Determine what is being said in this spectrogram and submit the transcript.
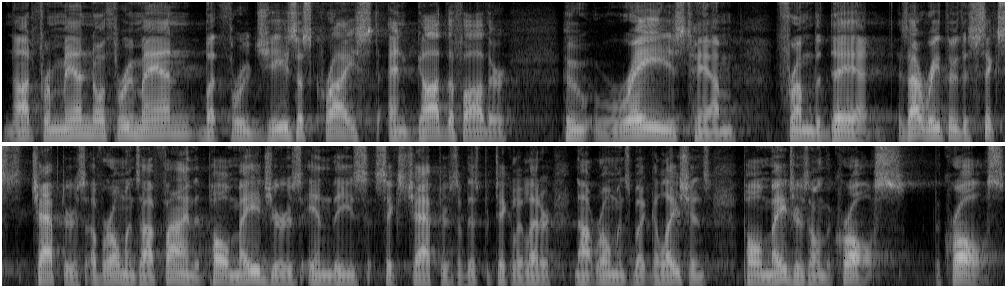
not from men nor through man, but through Jesus Christ and God the Father, who raised him from the dead. As I read through the six chapters of Romans, I find that Paul majors in these six chapters of this particular letter, not Romans, but Galatians. Paul majors on the cross the cross.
